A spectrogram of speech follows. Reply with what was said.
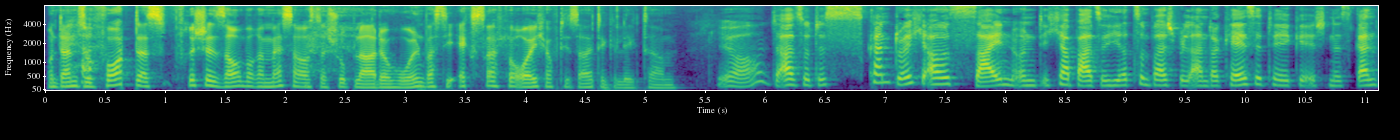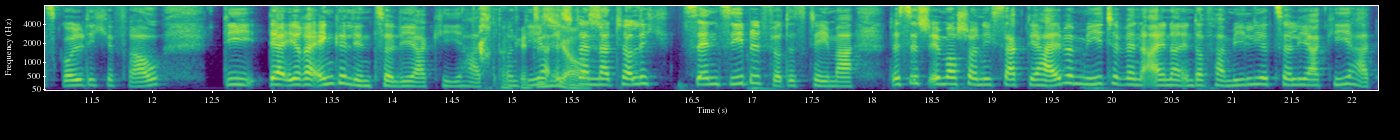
und dann sofort das frische, saubere Messer aus der Schublade holen, was die extra für euch auf die Seite gelegt haben. Ja, also das kann durchaus sein. Und ich habe also hier zum Beispiel an der Käsetheke ist eine ganz goldige Frau, die, der ihre Enkelin Zöliakie hat. Ach, dann und die ist dann aus. natürlich sensibel für das Thema. Das ist immer schon, ich sag, die halbe Miete, wenn einer in der Familie Zöliakie hat.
